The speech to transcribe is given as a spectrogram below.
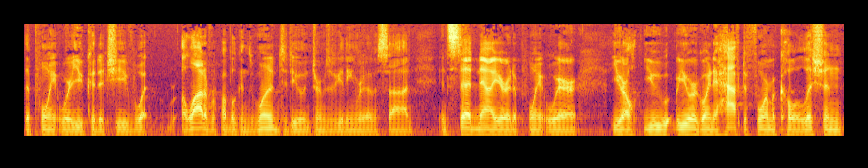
the point where you could achieve what a lot of Republicans wanted to do in terms of getting rid of Assad. Instead, now you're at a point where you're, you, you are going to have to form a coalition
